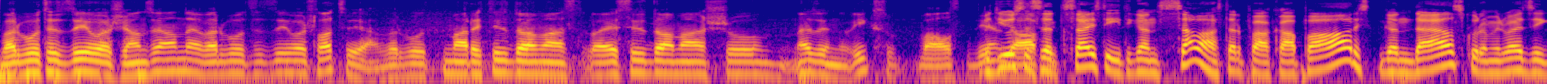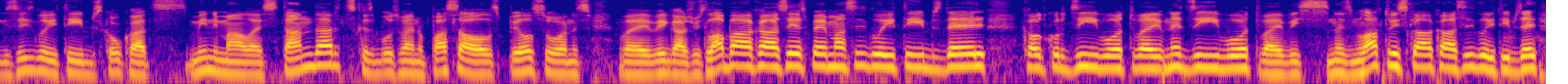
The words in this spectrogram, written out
Varbūt es dzīvošu Jaunzēlandē, varbūt es dzīvošu Latvijā. Varbūt Marita izdomās, vai es izdomāšu, nezinu, X valsti. Bet jūs esat saistīti gan savā starpā kā pāris, gan dēls, kuram ir vajadzīgas izglītības kaut kāds minimālais standarts, kas būs vai nu pasaules pilsonis, vai vienkārši vislabākās iespējamās izglītības dēļ kaut kur dzīvot vai nedzīvot, vai viss, nezinu, latviskākās izglītības dēļ.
